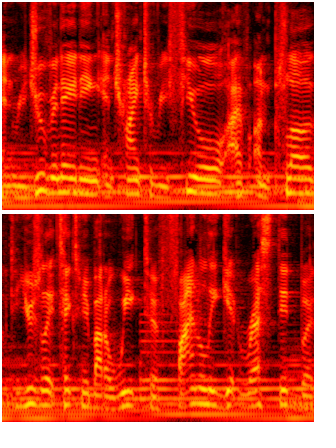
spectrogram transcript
and rejuvenating and trying to refuel. I've unplugged. Usually it takes me about a week to finally get rested, but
